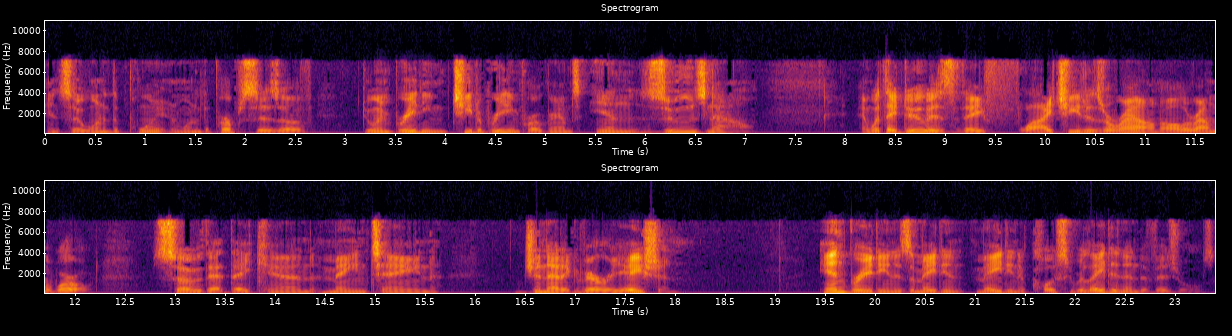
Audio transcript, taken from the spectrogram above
and so one of the point and one of the purposes of doing breeding cheetah breeding programs in zoos now. And what they do is they fly cheetahs around all around the world so that they can maintain genetic variation. Inbreeding is a mating, mating of closely related individuals.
